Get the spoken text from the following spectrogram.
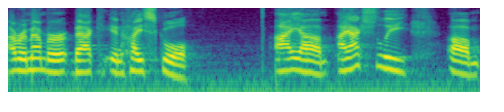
I remember back in high school, I, um, I actually um,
